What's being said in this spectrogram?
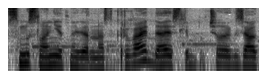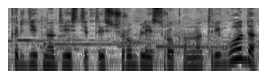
смысла нет, наверное, скрывать, да, если человек взял кредит на 200 тысяч рублей сроком на 3 года,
